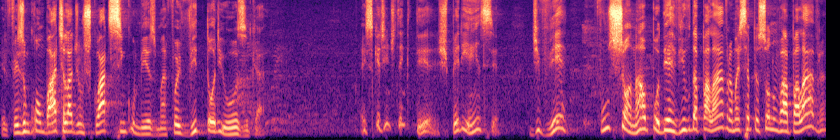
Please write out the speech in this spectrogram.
Ele fez um combate lá de uns quatro, cinco meses, mas foi vitorioso, cara. É isso que a gente tem que ter, experiência de ver funcionar o poder vivo da palavra, mas se a pessoa não vai à palavra,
